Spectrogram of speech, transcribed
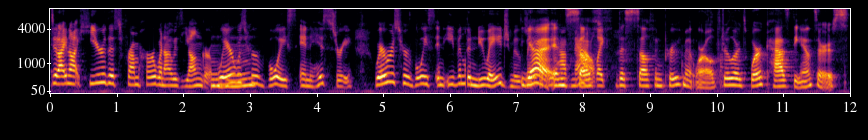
did I not hear this from her when I was younger mm-hmm. where was mm-hmm. her voice in history where was her voice in even the new age movement yeah in self, like the self-improvement world Audre Lorde's work has the answers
